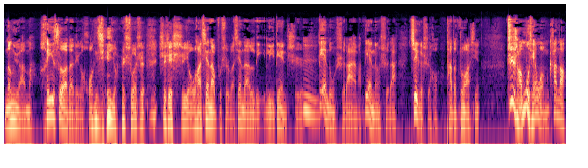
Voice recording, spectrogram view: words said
能源嘛，黑色的这个黄金，有人说是 是这石油啊，现在不是了，现在锂锂电池，嗯，电动时代嘛，电能时代，这个时候它的重要性。至少目前我们看到，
